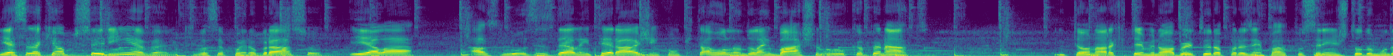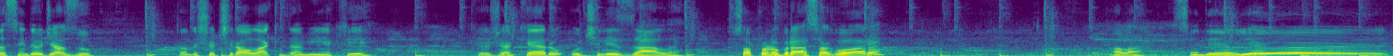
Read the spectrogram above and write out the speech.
E essa daqui é uma pulseirinha, velho, que você põe no braço e ela. As luzes dela interagem com o que tá rolando lá embaixo no campeonato. Então, na hora que terminou a abertura, por exemplo, a pulseirinha de todo mundo acendeu de azul. Então, deixa eu tirar o lac da minha aqui, que eu já quero utilizá-la. Só pôr no braço agora. Olha lá, acendeu. Yeah!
